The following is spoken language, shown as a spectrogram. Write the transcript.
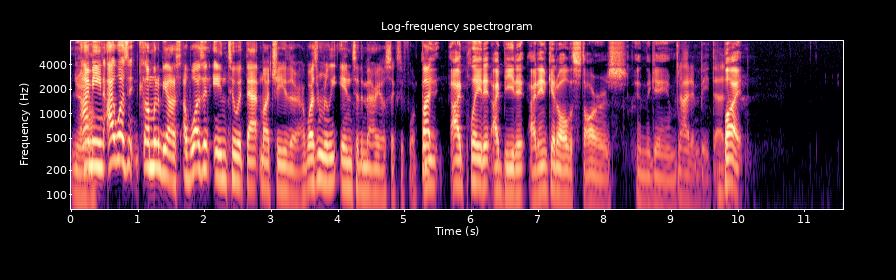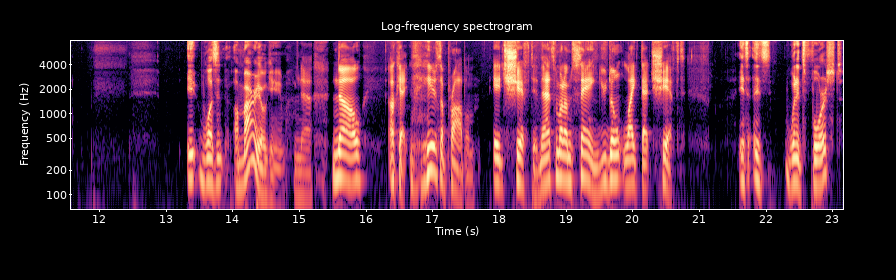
Yeah. I mean, I wasn't. I'm gonna be honest. I wasn't into it that much either. I wasn't really into the Mario 64. But I, mean, I played it, I beat it. I didn't get all the stars in the game, I didn't beat that. but it wasn't a Mario game. No, no. Okay, here's the problem. It shifted. That's what I'm saying. You don't like that shift. It's it's when it's forced,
